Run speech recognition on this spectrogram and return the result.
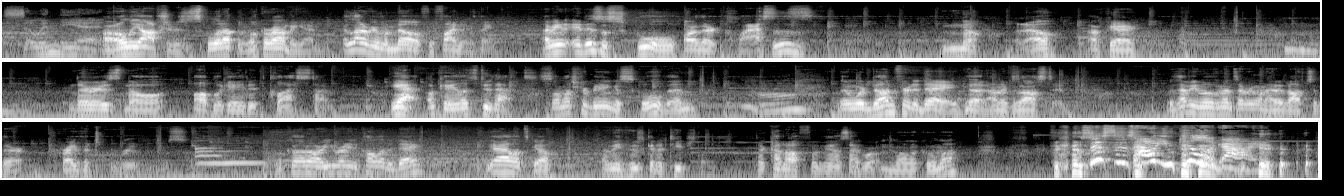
So in the end, Our only option is to split up and look around again, and let everyone know if we find anything. I mean, it is a school. Are there classes? No. No? Okay. There is no obligated class time. Yeah, okay, let's do that. So much for being a school, then. Aw. Then we're done for today. Good, I'm exhausted. With heavy movements, everyone headed off to their private rooms. Um, Makoto, are you ready to call it a day? Yeah, let's go. I mean, who's gonna teach them? They're cut off from the outside world. Monokuma? Because This is how you kill a guy.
